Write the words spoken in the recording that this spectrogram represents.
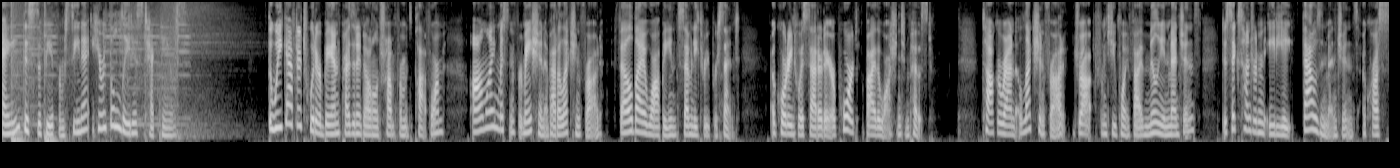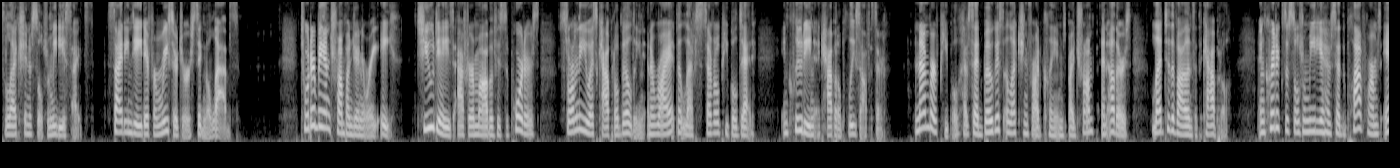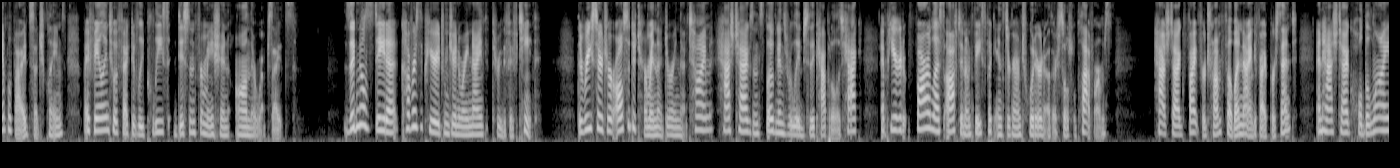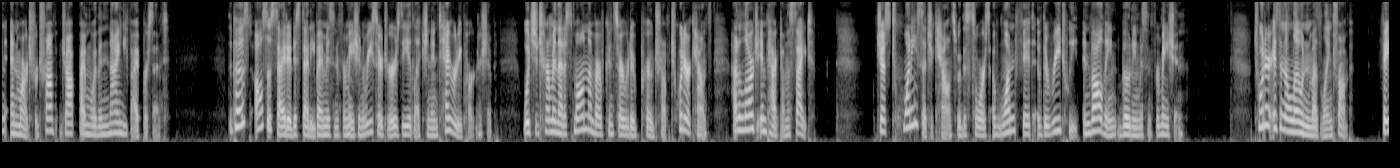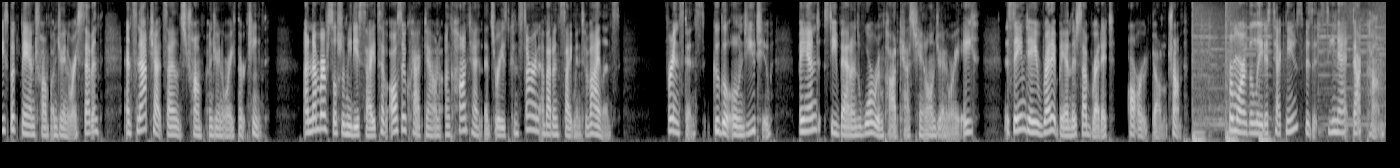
Hey, this is Sophia from CNET here with the latest tech news. The week after Twitter banned President Donald Trump from its platform, online misinformation about election fraud fell by a whopping 73%, according to a Saturday report by The Washington Post. Talk around election fraud dropped from 2.5 million mentions to 688,000 mentions across a selection of social media sites, citing data from researcher Zignal Labs. Twitter banned Trump on January 8th, two days after a mob of his supporters stormed the U.S. Capitol building in a riot that left several people dead, including a Capitol police officer. A number of people have said bogus election fraud claims by Trump and others led to the violence at the Capitol, and critics of social media have said the platforms amplified such claims by failing to effectively police disinformation on their websites. Zignal's data covers the period from January 9th through the 15th. The researcher also determined that during that time, hashtags and slogans related to the Capitol attack appeared far less often on Facebook, Instagram, Twitter, and other social platforms. Hashtag Fight for Trump fell by 95%, and hashtag Hold the Line and March for Trump dropped by more than 95%. The Post also cited a study by misinformation researchers, the Election Integrity Partnership, which determined that a small number of conservative pro Trump Twitter accounts had a large impact on the site. Just 20 such accounts were the source of one fifth of the retweet involving voting misinformation. Twitter isn't alone in muzzling Trump. Facebook banned Trump on January 7th, and Snapchat silenced Trump on January 13th. A number of social media sites have also cracked down on content that's raised concern about incitement to violence. For instance, Google owned YouTube banned Steve Bannon's War Room podcast channel on January 8th, the same day Reddit banned their subreddit, r Donald Trump. For more of the latest tech news, visit cnet.com.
